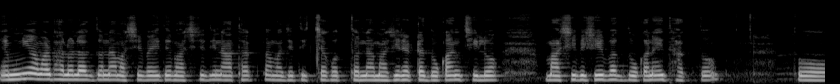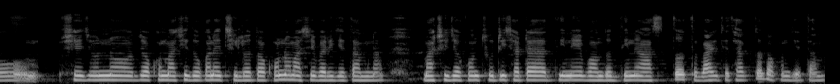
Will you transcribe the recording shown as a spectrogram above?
এমনিও আমার ভালো লাগতো না। মাসির বাড়িতে মাসি যদি না থাকতো, আমার যেতে ইচ্ছা করতো না। মাসির একটা দোকান ছিল, মাসি বেশিরভাগ দোকানেই থাকতো। তো সেই জন্য যখন মাসি দোকানে ছিল, তখনও মাসির বাড়ি যেতাম না। মাসি যখন ছুটি ছাটা দিনে, বন্ধর দিনে আসতো, তো বাড়িতে থাকতো, তখন যেতাম।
